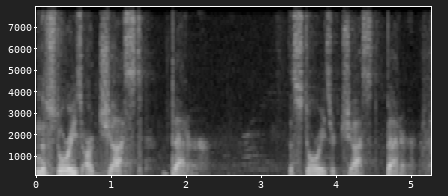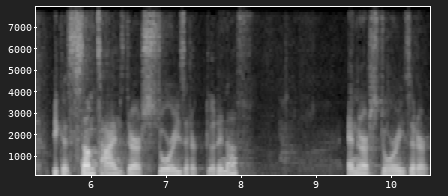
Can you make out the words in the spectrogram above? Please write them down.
And the stories are just better. The stories are just better. Because sometimes there are stories that are good enough, and there are stories that are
